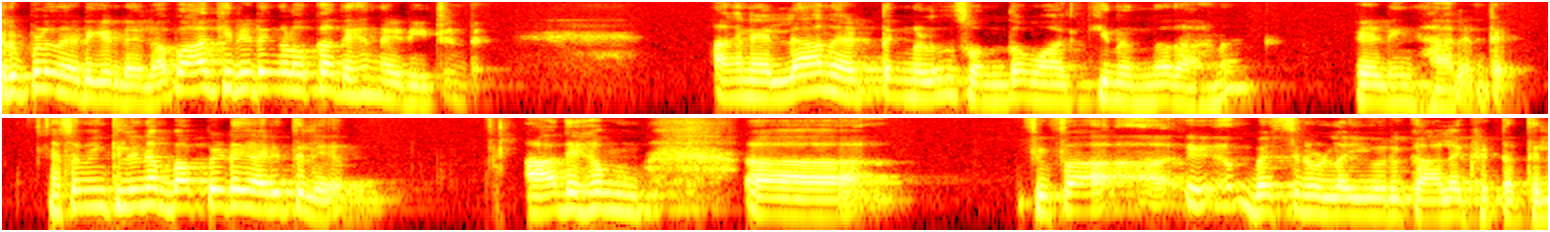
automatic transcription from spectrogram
ട്രിപ്പിൾ നേടുകയുണ്ടായല്ലോ. അപ്പോൾ ആ കിരീടങ്ങളൊക്കെ അദ്ദേഹം നേടിയിട്ടുണ്ട്. അങ്ങനെ എല്ലാ നേട്ടങ്ങളും സ്വന്തമാക്കി നിന്നതാണ് ഏളിംഗ് ഹാലൻഡ്. അതേസമയം കിലിൻ അബ്ബാപ്പയുടെ കാര്യത്തിൽ അദ്ദേഹം ഫിഫ ബസ്സിനുള്ള ഈ ഒരു കാലഘട്ടത്തിൽ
